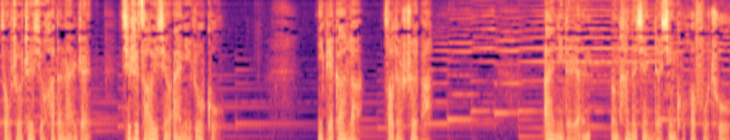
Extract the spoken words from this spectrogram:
总说这句话的男人，其实早已经爱你入骨。你别干了，早点睡吧。爱你的人能看得见你的辛苦和付出，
